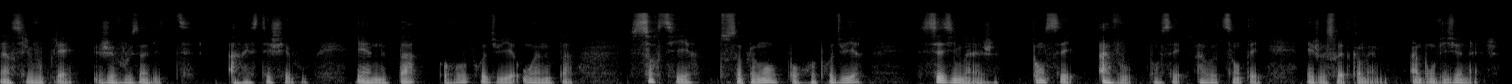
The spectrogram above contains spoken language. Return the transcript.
Alors s'il vous plaît, je vous invite à rester chez vous et à ne pas reproduire ou à ne pas sortir tout simplement pour reproduire ces images. Pensez à vous, pensez à votre santé et je vous souhaite quand même un bon visionnage.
